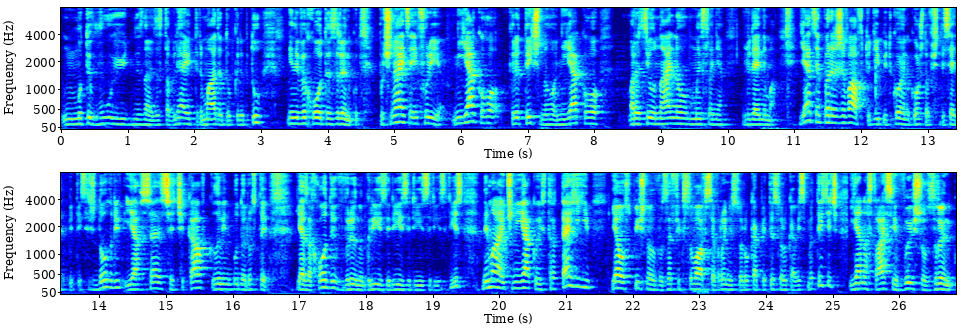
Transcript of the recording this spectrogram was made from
мотивують, не знаю, заставляють тримати ту крипту і не виходити з ринку. Починається ейфорія. Ніякого критичного, ніякого раціонального мислення в людей нема. Я це переживав. Тоді біткоін коштував 65 тисяч доларів, і я все ще чекав, коли він буде рости. Я заходив в ринок різ, різ, різ, різ, різ. Не маючи ніякої стратегії, я успішно зафіксувався в районі 45-48 тисяч. Я на страсі вийшов з ринку.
